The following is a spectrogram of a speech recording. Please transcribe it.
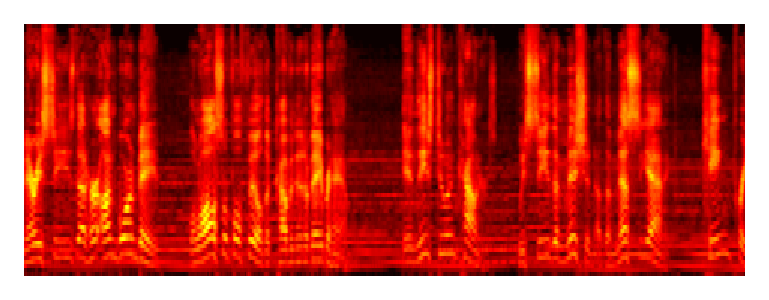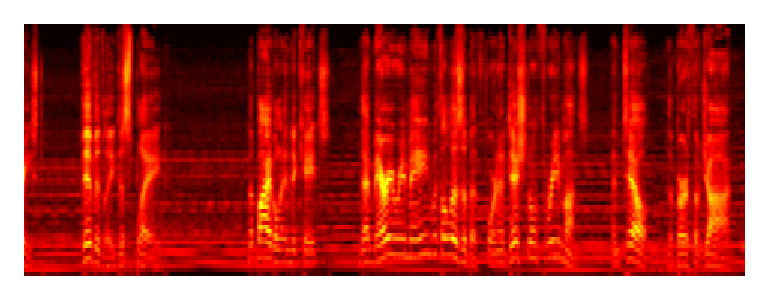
Mary sees that her unborn babe will also fulfill the covenant of Abraham. In these two encounters, we see the mission of the messianic king priest vividly displayed. The Bible indicates that Mary remained with Elizabeth for an additional three months until the birth of John.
